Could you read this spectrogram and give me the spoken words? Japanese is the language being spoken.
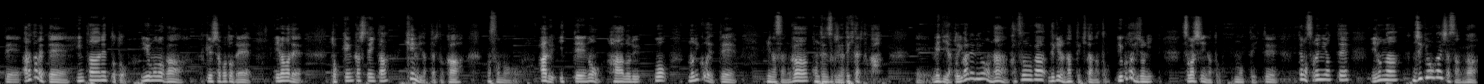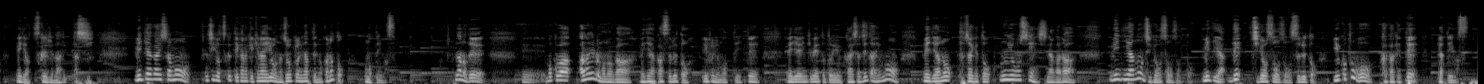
で、改めてインターネットというものが普及したことで、今まで特権化していた権利だったりとか、まあ、その、ある一定のハードルを乗り越えて、皆さんがコンテンツ作りができたりとか、えーメディアと言われるような活動ができるようになってきたなということは非常に素晴らしいなと思っていて、でもそれによって、いろんな事業会社さんがメディアを作れるようになったし、メディア会社も事業を作っていかなきゃいけないような状況になっているのかなと思っています。なので、えー僕はあらゆるものがメディア化するというふうに思っていて、メディアインキュベートという会社自体もメディアの立ち上げと運用を支援しながら、メディアの事業創造とメディアで事業創造をするということを掲げてやっています。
